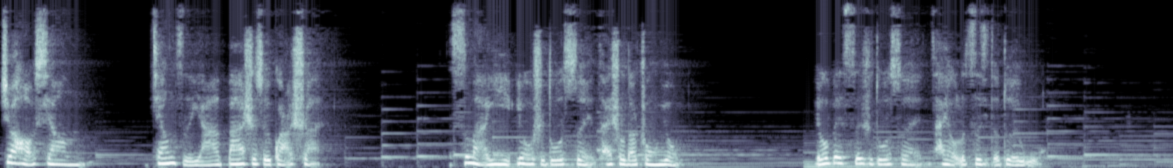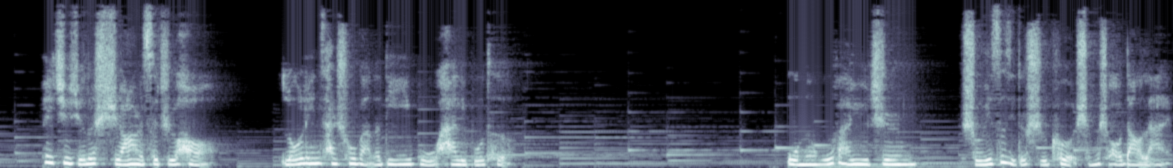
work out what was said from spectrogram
就好像姜子牙八十岁挂帅，司马懿六十多岁才受到重用，刘备四十多岁才有了自己的队伍。被拒绝了十二次之后，罗琳才出版了第一部《哈利波特》。我们无法预知。属于自己的时刻什么时候到来？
